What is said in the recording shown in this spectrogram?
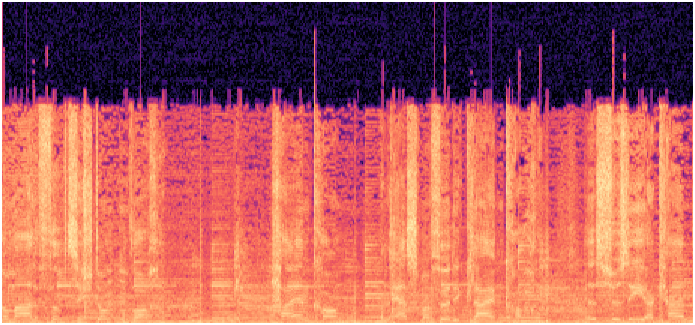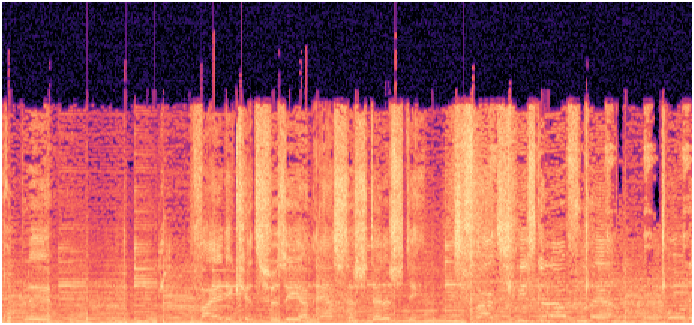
normale 50-Stunden-Woche. Heimkommen und erstmal für die Kleinen kochen, ist für sie ja kein Problem. Weil die Kids für sie an erster Stelle stehen. Sie fragt sich, wie's gelaufen wäre, ohne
